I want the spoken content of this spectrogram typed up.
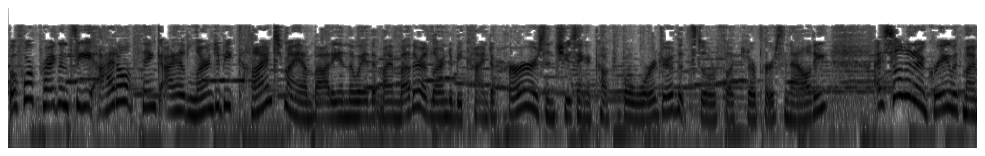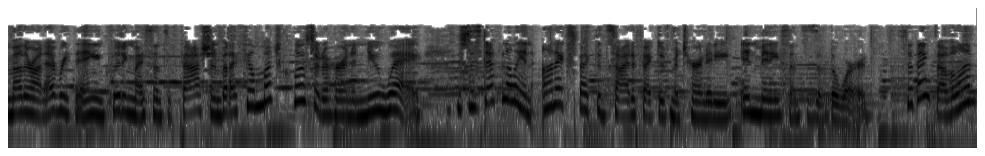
Before pregnancy, I don't think I had learned to be kind to my own body in the way that my mother had learned to be kind to hers in choosing a comfortable wardrobe that still reflected her personality. I still didn't agree with my mother on everything, including my sense of fashion, but I feel much closer to her in a new way. This is definitely an unexpected side effect of maternity in many senses senses of the word. So thanks, Evelyn.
